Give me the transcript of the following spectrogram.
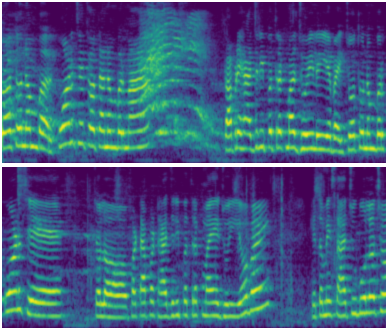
ચોથો નંબર. કોણ છે ચોથા નંબરમાં? તો આપણે હાજરી પત્રકમાં જોઈ લઈએ ભાઈ. ચોથો નંબર કોણ છે? ચલો, ફટાફટ હાજરી પત્રકમાં એ જોઈએ હો ભાઈ. કે તમે સાચું બોલો છો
